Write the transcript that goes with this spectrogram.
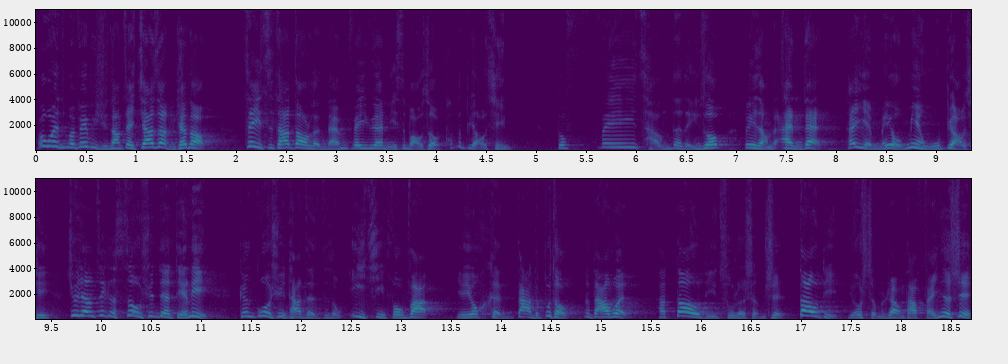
而为什么非比寻常？再加上你看到这次他到了南非约翰尼斯堡的时候，他的表情都非常的等于说非常的黯淡，他也没有面无表情，就像这个授勋的典礼，跟过去他的这种意气风发也有很大的不同。那大家问？他到底出了什么事？到底有什么让他烦的事？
